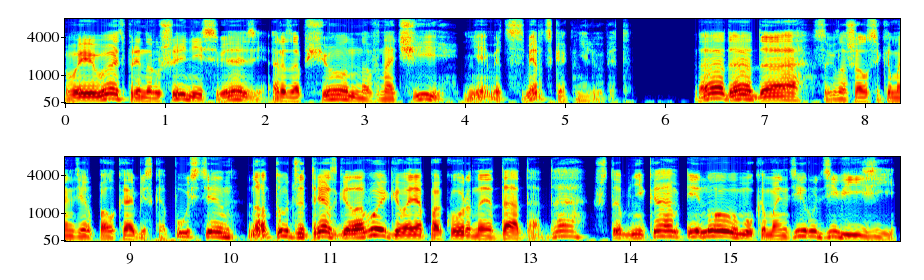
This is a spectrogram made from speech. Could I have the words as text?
Воевать при нарушении связи, разобщенно, в ночи, немец смерть как не любит. «Да-да-да», — соглашался командир полка Бескапустин, но тут же тряс головой, говоря покорное «да-да-да» штабникам и новому командиру дивизии,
